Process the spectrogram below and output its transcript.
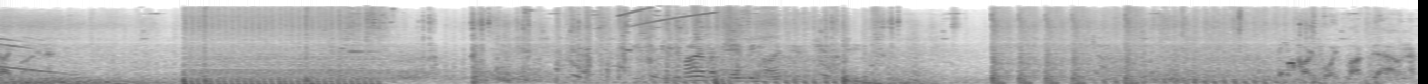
Timeline. stand behind you and shoot you? Hardpoint locked down.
